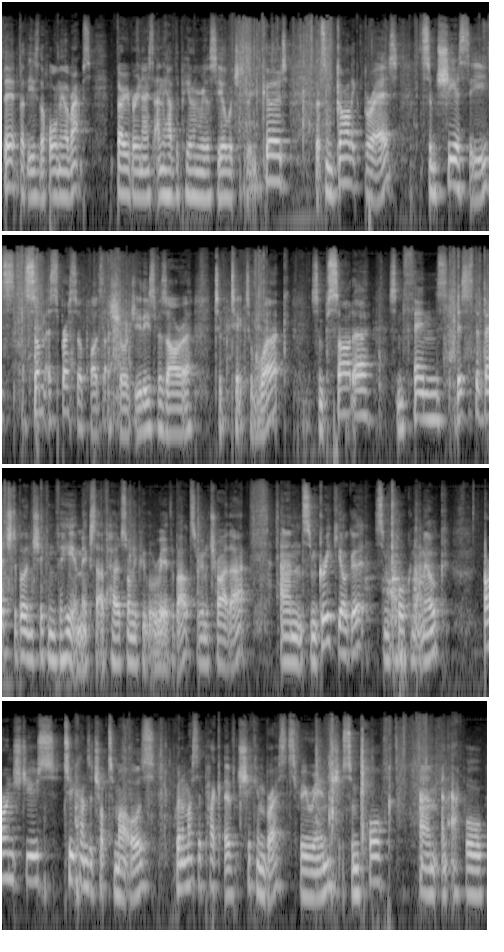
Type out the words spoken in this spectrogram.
bit, but these are the wholemeal wraps. Very, very nice. And they have the peel and real seal, which is really good. Got some garlic bread, some chia seeds, some espresso pods that I showed you. These for Zara to take to work some passata, some thins. This is the vegetable and chicken fajita mix that I've heard so many people rave about, so we're gonna try that. And some Greek yogurt, some coconut milk, orange juice, two cans of chopped tomatoes. We've got a massive pack of chicken breasts, free range, some pork um, and apple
